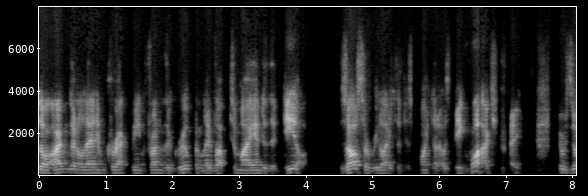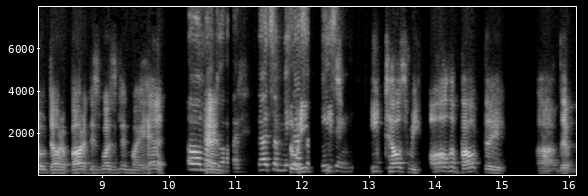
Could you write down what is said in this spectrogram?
So I'm going to let him correct me in front of the group and live up to my end of the deal. I also realized at this point that I was being watched, right? There was no doubt about it. This wasn't in my head. Oh my and God. That's, ama- so that's he- amazing. he tells me all about the uh, the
